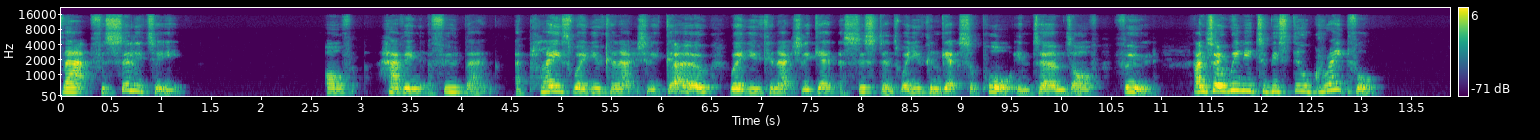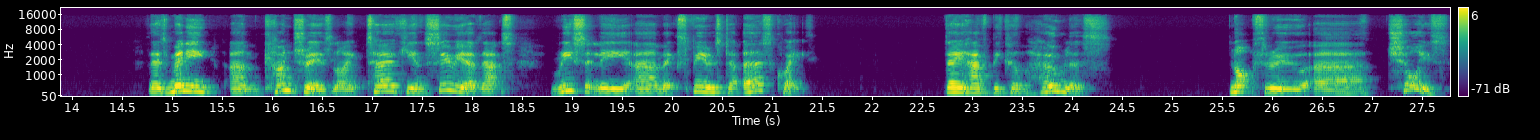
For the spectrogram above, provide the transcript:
that facility of having a food bank, a place where you can actually go, where you can actually get assistance, where you can get support in terms of food. And so we need to be still grateful. There's many um, countries like Turkey and Syria that's recently um, experienced an earthquake. They have become homeless, not through uh, choice,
